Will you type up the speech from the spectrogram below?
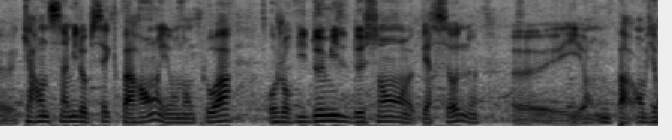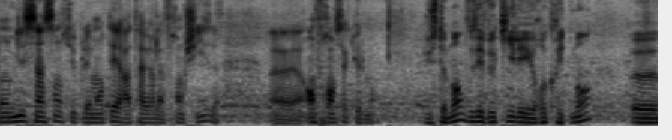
euh, euh, 45 000 obsèques par an, et on emploie aujourd'hui 2200 personnes euh, et environ 1500 supplémentaires à travers la franchise euh, en France actuellement. Justement, vous évoquiez les recrutements. Euh,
